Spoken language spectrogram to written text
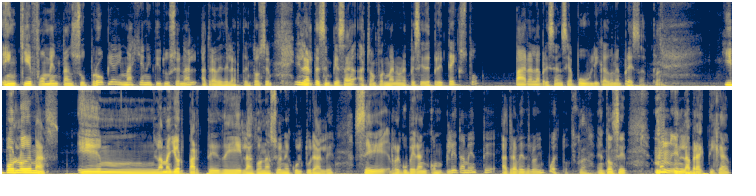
en que fomentan su propia imagen institucional a través del arte. Entonces el arte se empieza a transformar en una especie de pretexto para la presencia pública de una empresa. Y por lo demás, em, la mayor parte de las donaciones culturales se recuperan completamente a través de los impuestos. Entonces, en la práctica,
